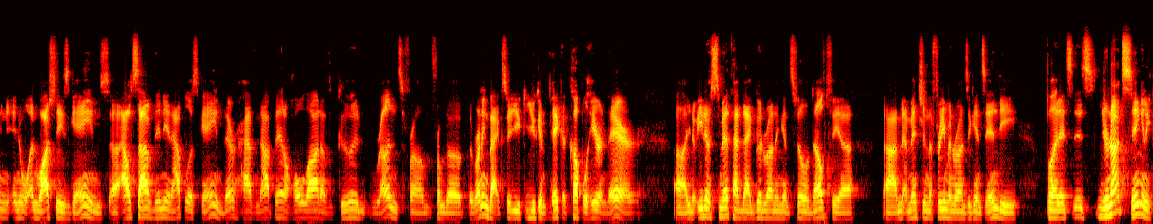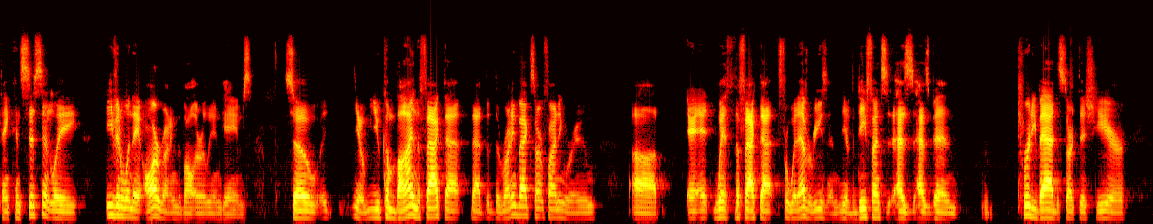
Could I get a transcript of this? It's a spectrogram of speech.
and, and watch these games uh, outside of the Indianapolis game, there have not been a whole lot of good runs from from the the running back. So you you can pick a couple here and there, uh, you know, Ito Smith had that good run against Philadelphia. Uh, I mentioned the Freeman runs against Indy, but it's it's you're not seeing anything consistently, even when they are running the ball early in games. So you know, you combine the fact that that the, the running backs aren't finding room, uh, and with the fact that for whatever reason, you know, the defense has has been pretty bad to start this year.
